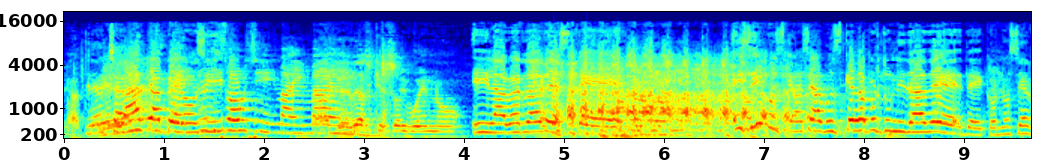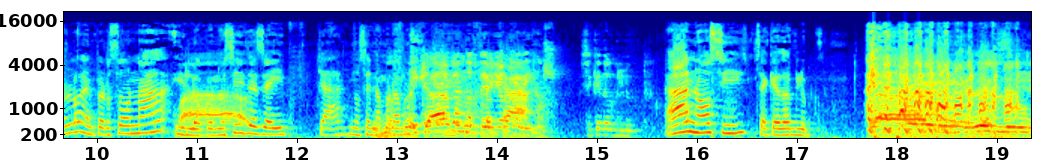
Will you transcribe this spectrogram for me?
Chavita, Alex pero sí. In my que mind. veas que soy bueno. Y la verdad, este. y sí, busqué, o sea, busqué la oportunidad de, de conocerlo en persona y lo conocí desde ahí. Ya nos enamoramos. ¿Y cuando te vio que dijo? Se quedó gloop. Ah, no, sí, se quedó club. Claro, que des luz.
